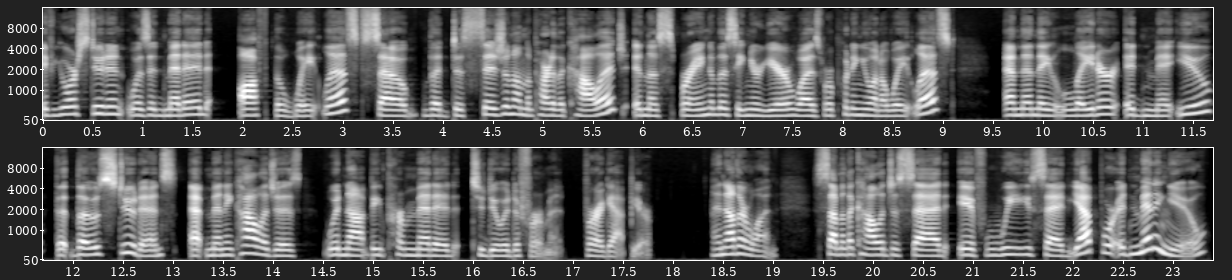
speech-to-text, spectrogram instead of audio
if your student was admitted off the wait list. So the decision on the part of the college in the spring of the senior year was we're putting you on a wait list. And then they later admit you that those students at many colleges would not be permitted to do a deferment for a gap year. Another one, some of the colleges said if we said, yep, we're admitting you,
